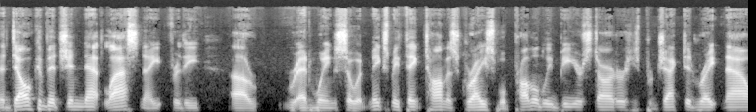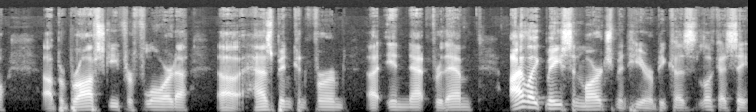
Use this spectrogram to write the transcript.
Nedeljkovic in net last night for the uh, Red Wings, so it makes me think Thomas Greiss will probably be your starter. He's projected right now. Uh, Bobrovsky for Florida uh, has been confirmed uh, in net for them. I like Mason Marchment here because, look, I say,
